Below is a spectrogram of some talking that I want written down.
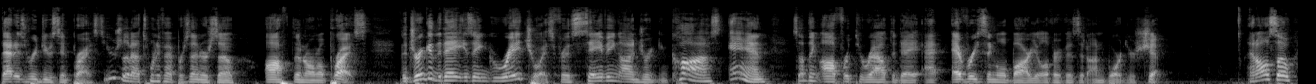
that is reduced in price, usually about 25% or so off the normal price. The drink of the day is a great choice for saving on drinking costs and something offered throughout the day at every single bar you'll ever visit on board your ship. And also,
